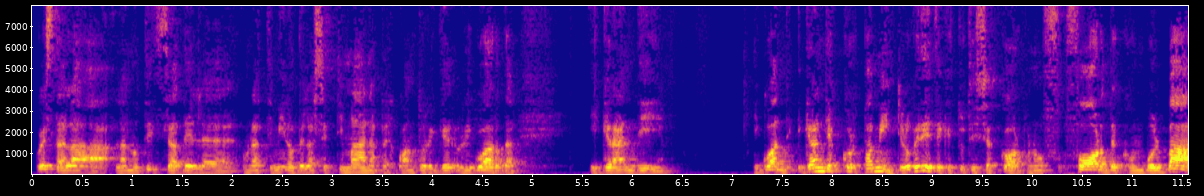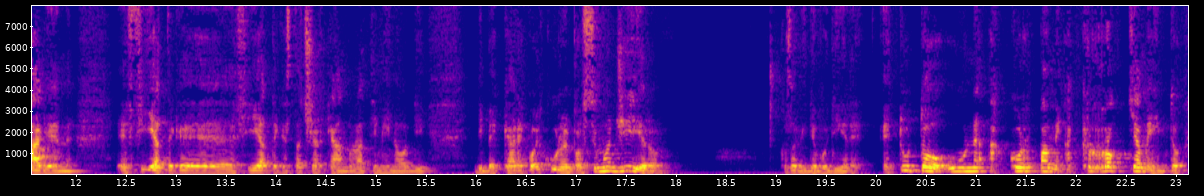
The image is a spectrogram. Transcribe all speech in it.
questa è la, la notizia del, un attimino della settimana per quanto riguarda i grandi, i, guandi, i grandi accorpamenti. Lo vedete che tutti si accorpano, Ford con Volkswagen, e Fiat che, Fiat che sta cercando un attimino di, di beccare qualcuno il prossimo giro. Cosa vi devo dire? È tutto un accorpamento, accrocchiamento.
